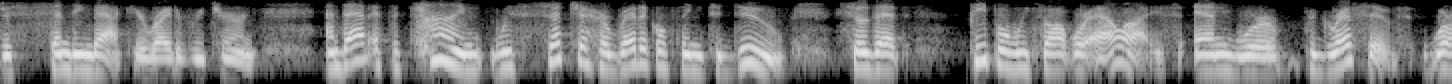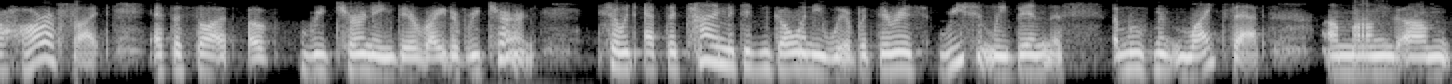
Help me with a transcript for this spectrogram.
just sending back your right of return. And that at the time was such a heretical thing to do, so that people we thought were allies and were progressives were horrified at the thought of returning their right of return. So it, at the time it didn't go anywhere, but there has recently been a, a movement like that among um,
